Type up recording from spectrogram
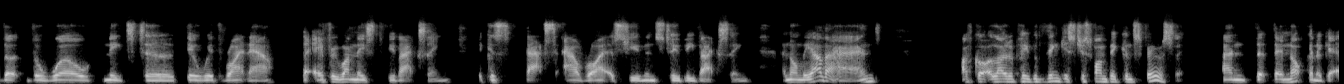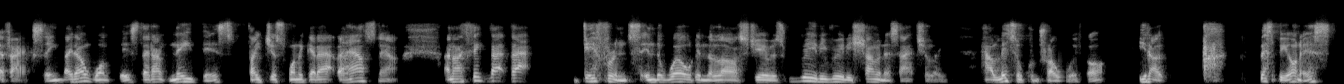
that the world needs to deal with right now. That everyone needs to be vaccinated because that's our right as humans to be vaccinated. And on the other hand, I've got a load of people that think it's just one big conspiracy and that they're not going to get a vaccine. They don't want this. They don't need this. They just want to get out of the house now. And I think that that difference in the world in the last year has really, really shown us actually how little control we've got. You know, let's be honest,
